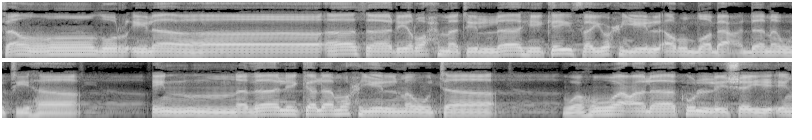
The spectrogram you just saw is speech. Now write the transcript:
فانظر إلى آثار رحمة الله كيف يحيي الأرض بعد موتها. إن ذلك لمحيي الموتى وهو على كل شيء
